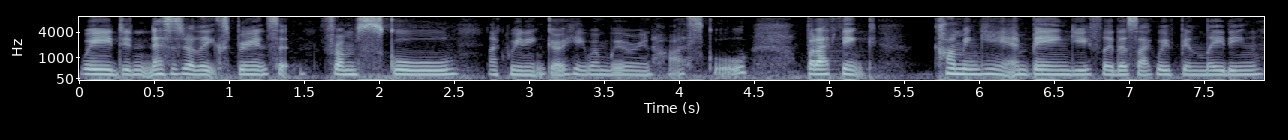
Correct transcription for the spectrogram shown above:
we didn't necessarily experience it from school, like we didn't go here when we were in high school. But I think coming here and being youth leaders, like we've been leading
